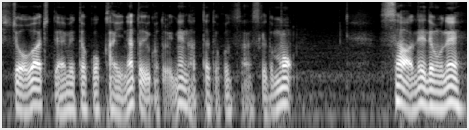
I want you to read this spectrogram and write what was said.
市長はちょっとやめとこうかいなということに、ね、なったということなんですけども、さあね、でもね、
